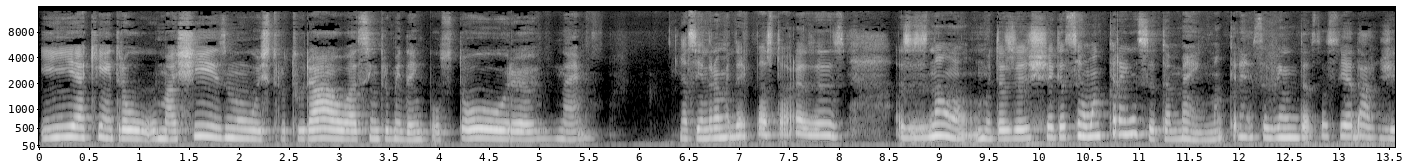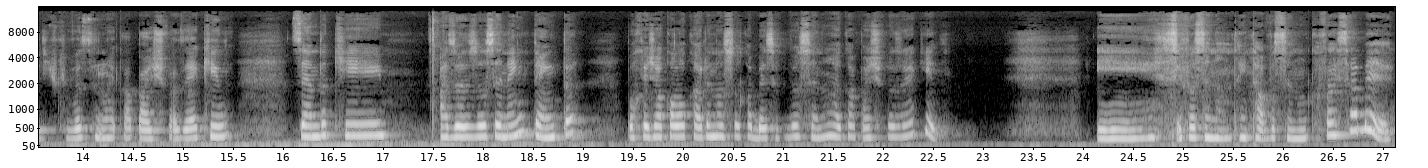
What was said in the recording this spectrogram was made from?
e aqui entra o, machismo estrutural, a síndrome da impostora, né? A síndrome da impostora, às vezes, às vezes não, muitas vezes chega a ser uma crença também, uma crença vindo da sociedade, de que você não é capaz de fazer aquilo, sendo que às vezes você nem tenta, porque já colocaram na sua cabeça que você não é capaz de fazer aquilo. E se você não tentar, você nunca vai saber.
